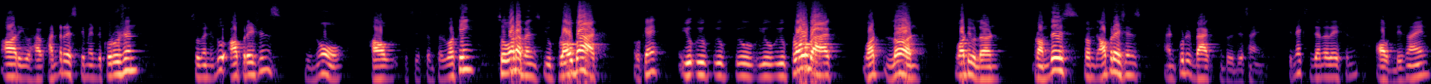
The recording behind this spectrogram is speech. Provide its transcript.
or you have underestimate the corrosion. So when you do operations you know how the systems are working. So what happens you plow back okay you, you, you, you, you, you plow back what learned what you learned from this from the operations and put it back into the designs. The next generation of design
